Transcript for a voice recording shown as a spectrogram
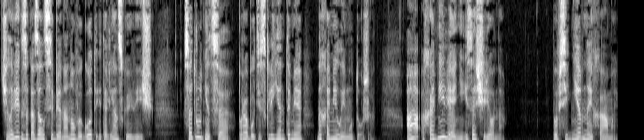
Человек заказал себе на Новый год итальянскую вещь. Сотрудница по работе с клиентами нахамила ему тоже – а хамили они изощренно. Повседневные хамы,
